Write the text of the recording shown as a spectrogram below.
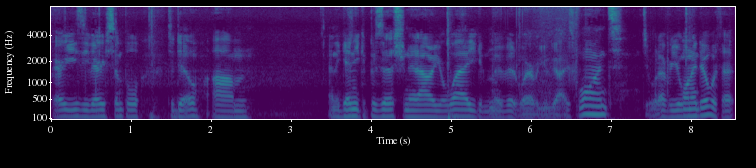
very easy, very simple to do. Um, and again, you can position it out of your way. You can move it wherever you guys want. Do whatever you want to do with it.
